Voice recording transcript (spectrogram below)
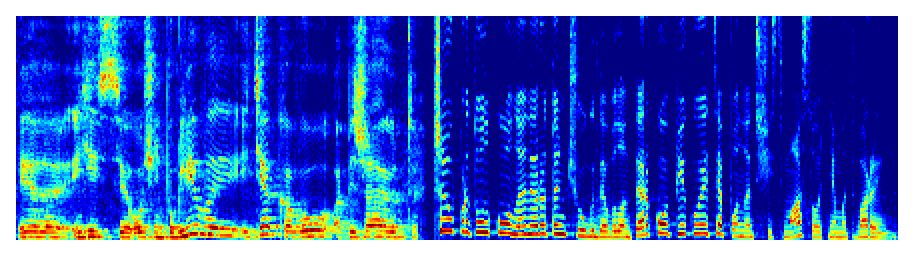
э, есть очень пугливые, и те, кого обижают Чи у притулку Олени Ротанчук, де волонтерка опікується понад шістьма сотнями тварин.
